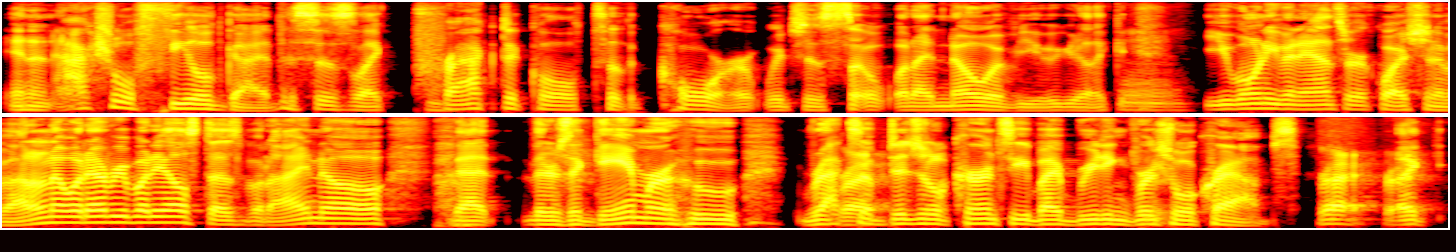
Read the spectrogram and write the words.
in an actual field guide. This is like mm. practical to the core, which is so what I know of you. You're like, mm. you won't even answer a question about, I don't know what everybody else does, but I know that there's a gamer who racks right. up digital currency by breeding virtual crabs. Right, right. Like,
